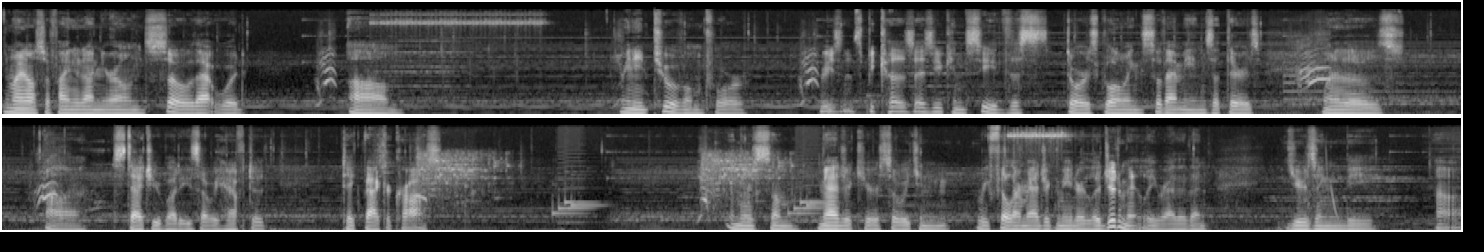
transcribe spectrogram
you might also find it on your own, so that would, um, we need two of them for reasons, because as you can see, this door is glowing, so that means that there's one of those uh, statue buddies that we have to take back across. And there's some magic here, so we can refill our magic meter legitimately rather than using the, uh,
